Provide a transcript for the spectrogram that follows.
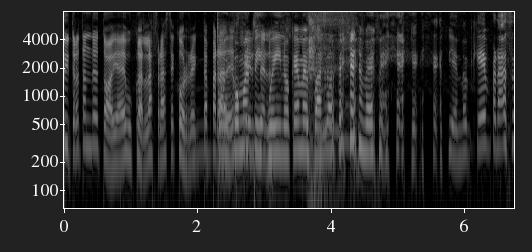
Estoy tratando de todavía de buscar la frase correcta para Soy como el pingüino que me meme, viendo qué frase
